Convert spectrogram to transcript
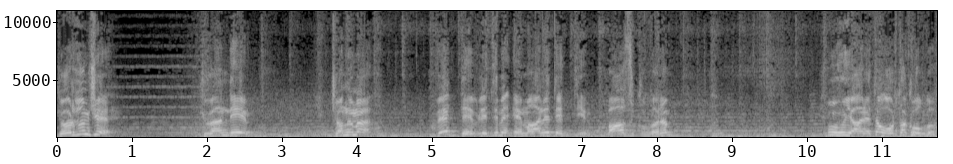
Gördüm ki güvendiğim, canımı ve devletimi emanet ettiğim bazı kullarım bu hıyanete ortak oldu.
